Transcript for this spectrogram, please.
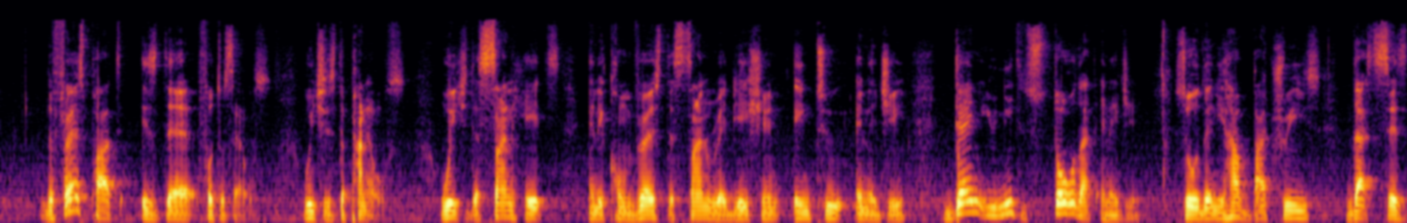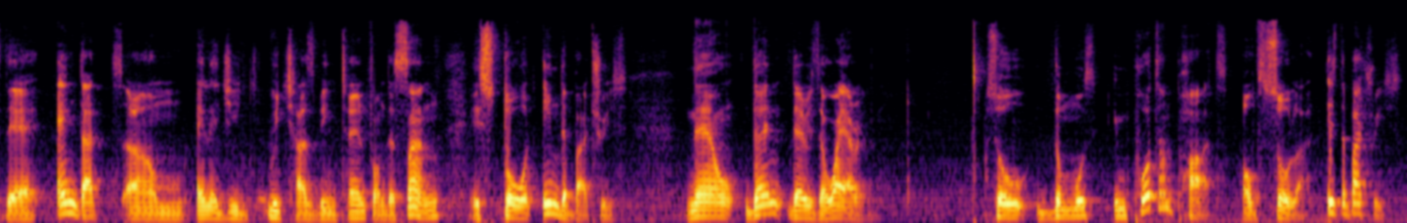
The first part is the photocells, which is the panels, which the sun hits and it converts the sun radiation into energy. Then you need to store that energy. So then you have batteries that sits there, and that um, energy which has been turned from the sun is stored in the batteries. Now, then there is the wiring. So the most important part of solar is the batteries.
